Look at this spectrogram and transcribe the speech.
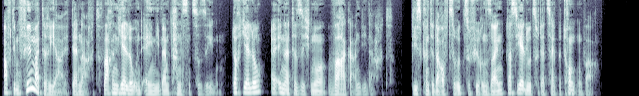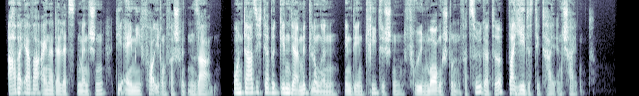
Auf dem Filmmaterial der Nacht waren Yellow und Amy beim Tanzen zu sehen. Doch Yellow erinnerte sich nur vage an die Nacht. Dies könnte darauf zurückzuführen sein, dass Yellow zu der Zeit betrunken war aber er war einer der letzten Menschen, die Amy vor ihrem Verschwinden sahen. Und da sich der Beginn der Ermittlungen in den kritischen, frühen Morgenstunden verzögerte, war jedes Detail entscheidend.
